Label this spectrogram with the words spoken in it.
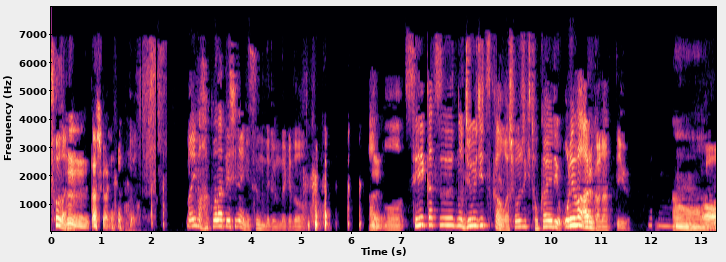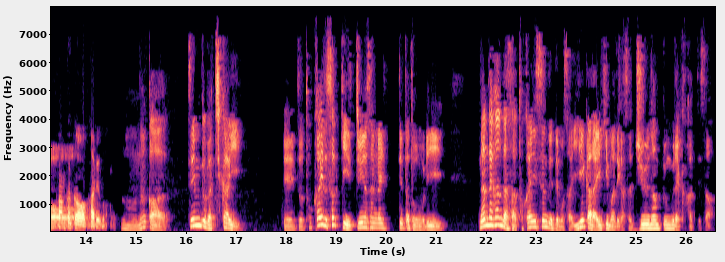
そうだね。うん、確かに。まあ今、函館市内に住んでるんだけど、あの、うん生活の充実感は正直都会より俺はあるかなっていう。うそん。の感覚はわかるわ。うん、なんか、全部が近い。えっ、と、都会でさっき、ジュニアさんが言ってた通り、なんだかんださ、都会に住んでてもさ、家から駅までがさ、十何分ぐらいかかってさ、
